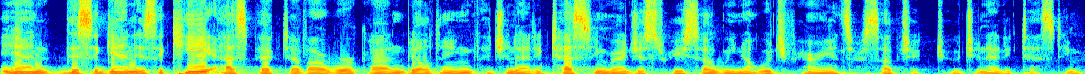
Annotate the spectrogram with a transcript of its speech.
and this, again, is a key aspect of our work on building the genetic testing registry so we know which variants are subject to genetic testing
